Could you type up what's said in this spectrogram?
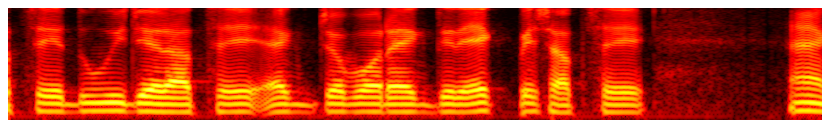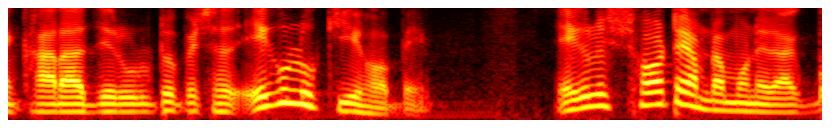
আছে, দুই জের আছে, এক জবর, এক জের, এক পেশ আছে। হ্যাঁ খারাজের উল্টো পেশা এগুলো কি হবে? এগুলো শর্টে আমরা মনে রাখব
